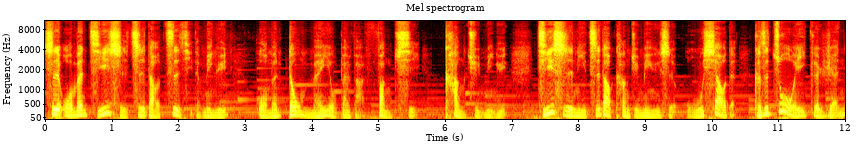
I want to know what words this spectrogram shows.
是我们即使知道自己的命运，我们都没有办法放弃抗拒命运。即使你知道抗拒命运是无效的，可是作为一个人，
